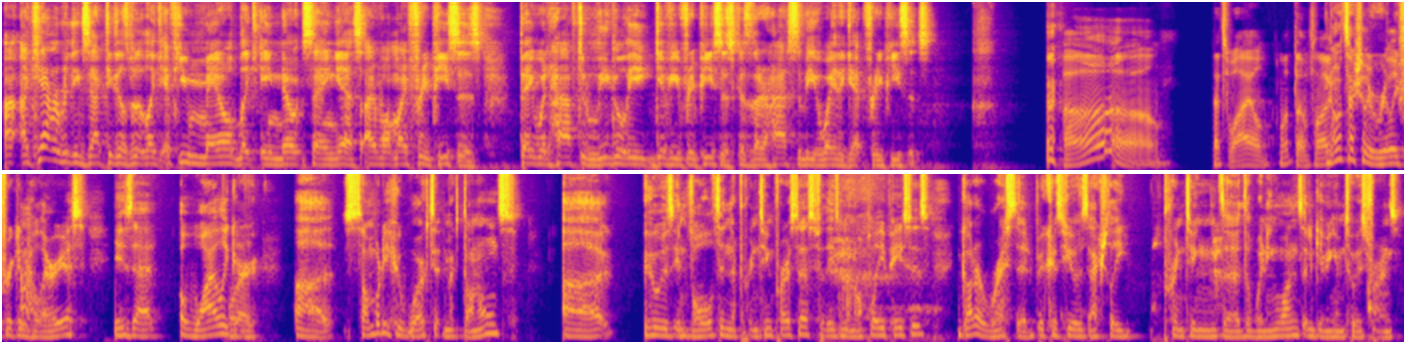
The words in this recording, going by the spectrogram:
I, I can't remember the exact details, but like if you mailed like a note saying yes, I want my free pieces, they would have to legally give you free pieces because there has to be a way to get free pieces. Oh, that's wild. What the fuck? You know what's actually really freaking hilarious is that a while ago, uh, somebody who worked at McDonald's, uh, who was involved in the printing process for these Monopoly pieces, got arrested because he was actually printing the the winning ones and giving them to his friends.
